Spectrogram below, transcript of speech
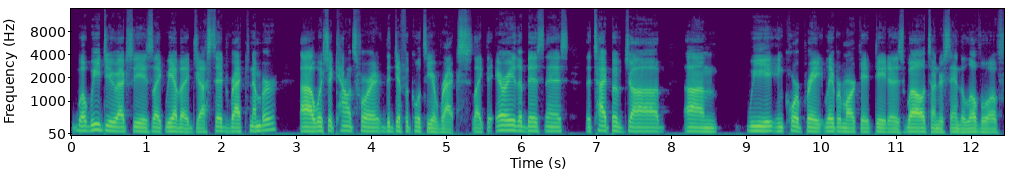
What we do actually is like we have an adjusted rec number, uh, which accounts for the difficulty of recs, like the area of the business, the type of job, um, we incorporate labor market data as well to understand the level of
